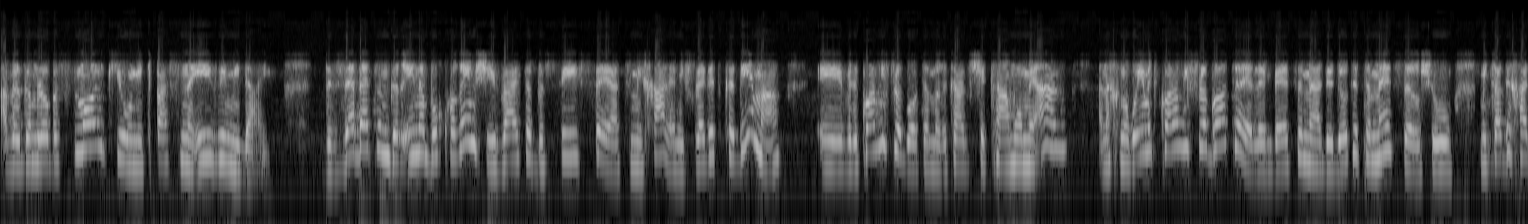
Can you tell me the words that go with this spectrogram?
אבל גם לא בשמאל, כי הוא נתפס נאיבי מדי. וזה בעצם גרעין הבוחרים שהיווה את הבסיס אה, התמיכה למפלגת קדימה אה, ולכל מפלגות המרכז שקמו מאז, אנחנו רואים את כל המפלגות האלה, בעצם מהדהדות את המסר שהוא מצד אחד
